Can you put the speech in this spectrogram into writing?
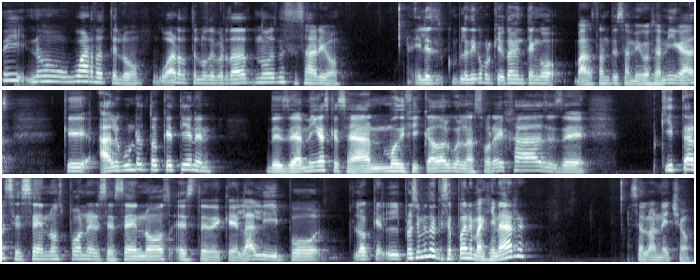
no, guárdatelo, guárdatelo, de verdad, no es necesario. Y les platico porque yo también tengo bastantes amigos y amigas que algún retoque tienen. Desde amigas que se han modificado algo en las orejas, desde quitarse senos, ponerse senos, este, de que la lipo, lo que, el procedimiento que se puedan imaginar, se lo han hecho.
